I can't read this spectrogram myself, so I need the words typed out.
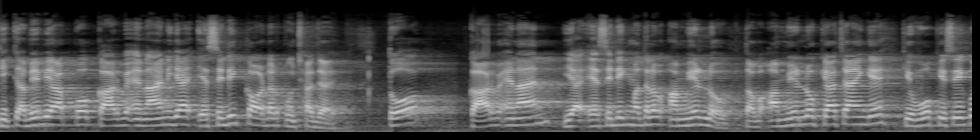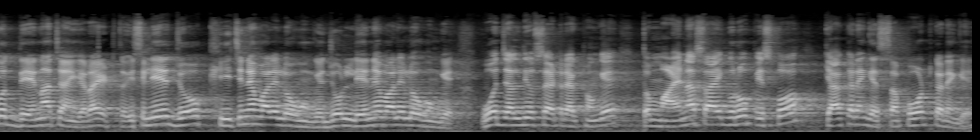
कि कभी भी आपको कार्ब एनायन या एसिडिक का ऑर्डर पूछा जाए तो कार्ब एनायन या एसिडिक मतलब अमीर लोग। तब अमीर लोग क्या चाहेंगे? कि वो किसी को देना चाहेंगे राइट तो इसलिए जो खींचने वाले लोग होंगे, जो लेने वाले लोग होंगे, वो जल्दी उससे अट्रैक्ट होंगे। तो माइनस आई ग्रुप इसको क्या करेंगे? सपोर्ट करेंगे।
